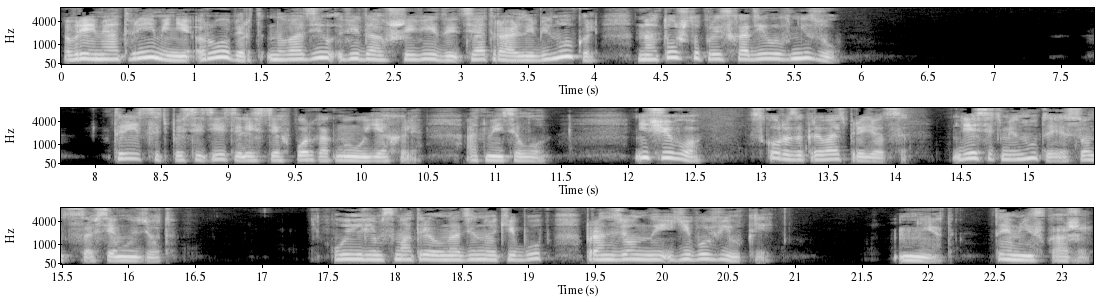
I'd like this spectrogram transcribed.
Время от времени Роберт наводил видавший виды театральный бинокль на то, что происходило внизу. «Тридцать посетителей с тех пор, как мы уехали», — отметил он. «Ничего, скоро закрывать придется. Десять минут, и солнце совсем уйдет». Уильям смотрел на одинокий боб, пронзенный его вилкой. «Нет, ты мне скажи,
